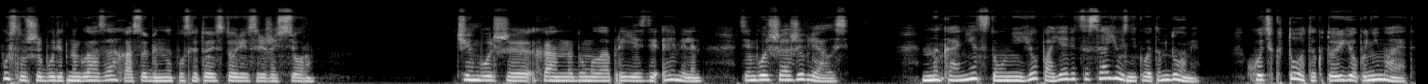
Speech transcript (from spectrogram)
пусть лучше будет на глазах, особенно после той истории с режиссером. Чем больше Ханна думала о приезде Эмилин, тем больше оживлялась. Наконец-то у нее появится союзник в этом доме, хоть кто-то, кто ее понимает.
